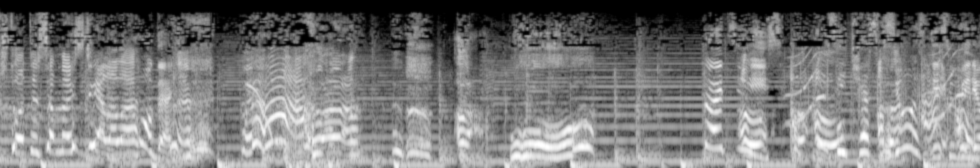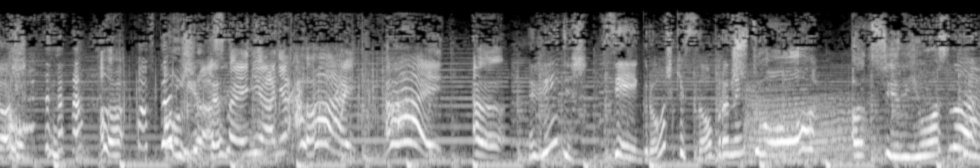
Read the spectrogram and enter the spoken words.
Что ты со мной сделала? Удачи! Катись! Сейчас все здесь уберешь. Повтори. Ужасная няня! Ай! Ай! Видишь, все игрушки собраны. Что? А, Серьезно?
